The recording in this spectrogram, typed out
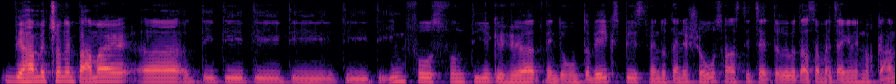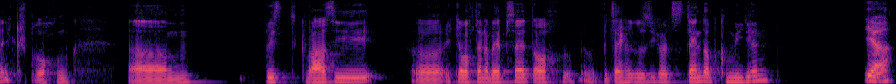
wir haben jetzt schon ein paar Mal äh, die, die, die, die, die, die Infos von dir gehört, wenn du unterwegs bist, wenn du deine Shows hast, etc. Über das haben wir jetzt eigentlich noch gar nicht gesprochen. Ähm, bist quasi, äh, ich glaube, auf deiner Website auch äh, bezeichnet du dich als Stand-up-Comedian. Ja.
